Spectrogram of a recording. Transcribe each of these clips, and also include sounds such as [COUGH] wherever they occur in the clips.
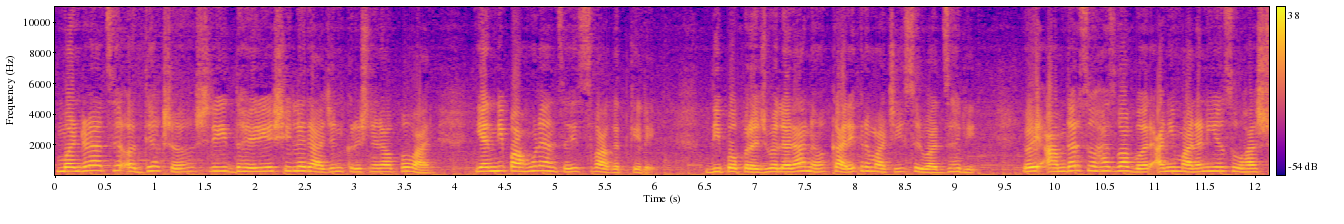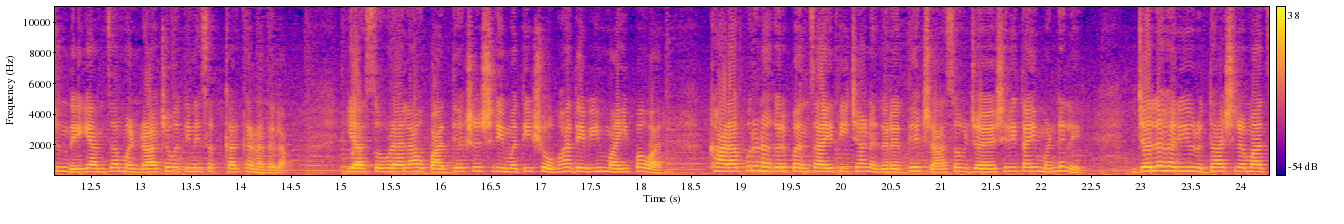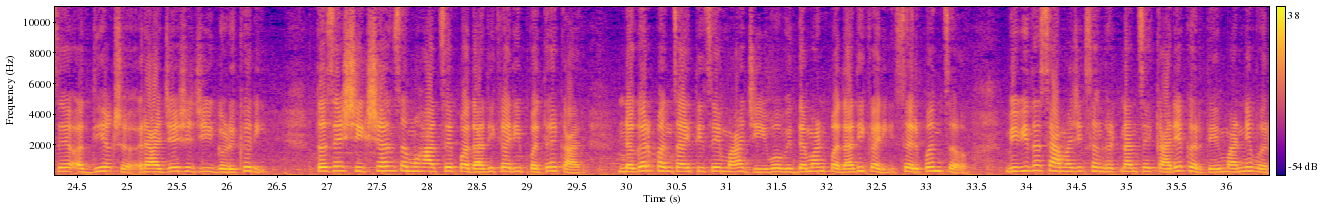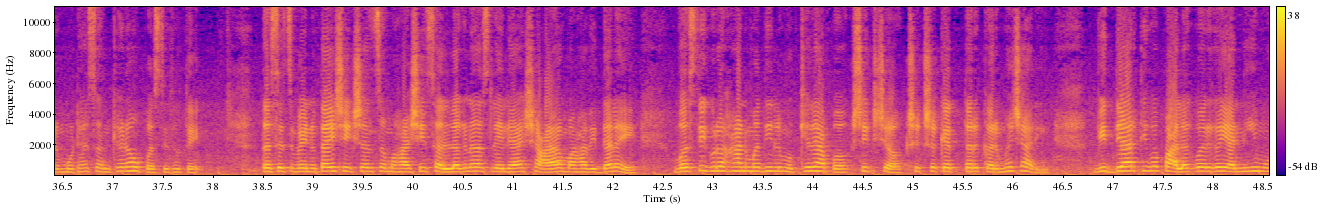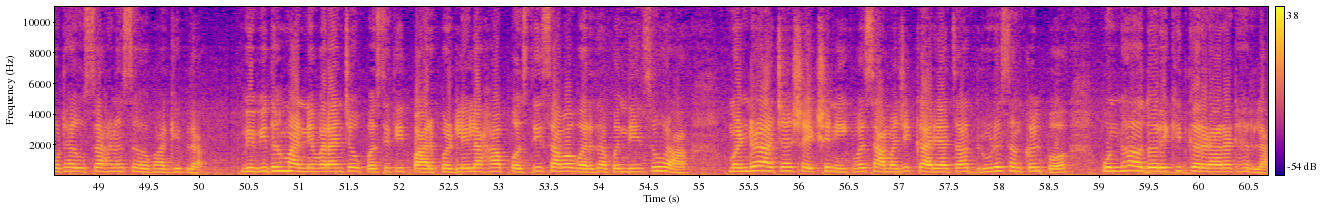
मंडळाचे अध्यक्ष श्री धैर्यशील राजन कृष्णराव पवार यांनी पाहुण्यांचे स्वागत केले. दीप प्रज्वलनानं कार्यक्रमाची सुरुवात झाली. यावेळी आमदार सुहास बाबर आणि माननीय सुहास शिंदे यांचा मंडळाच्या वतीने सत्कार करण्यात आला. या सोहळ्याला उपाध्यक्ष श्रीमती शोभादेवी माई पवार खानापूर नगर पंचायतीच्या नगराध्यक्षा सौ जयश्रीताई मंडले जलहरी वृद्धाश्रमाचे अध्यक्ष राजेशजी गडकरी तसेच शिक्षण समूहाचे पदाधिकारी पत्रकार नगरपंचायतीचे माजी व विद्यमान पदाधिकारी सरपंच विविध सामाजिक संघटनांचे कार्यकर्ते मान्यवर मोठ्या संख्येनं उपस्थित होते. तसेच वेणुताई शिक्षण समूहाशी संलग्न असलेल्या शाळा महाविद्यालये वसतिगृहांमधील मुख्याध्यापक शिक्षक शिक्षकेतर कर्मचारी विद्यार्थी व पालकवर्ग यांनीही मोठ्या उत्साहानं सहभाग घेतला. विविध मान्यवरांच्या उपस्थितीत पार पडलेला हा पस्तीसावा वर्धापन दिन सोहळा मंडळाच्या शैक्षणिक व सामाजिक कार्याचा दृढ संकल्प पुन्हा अधोरेखित करणारा ठरला.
